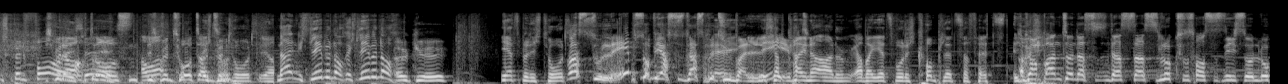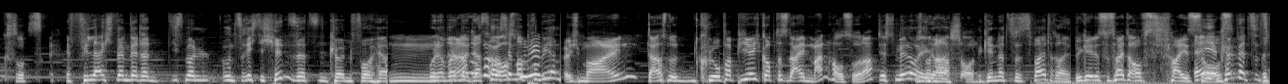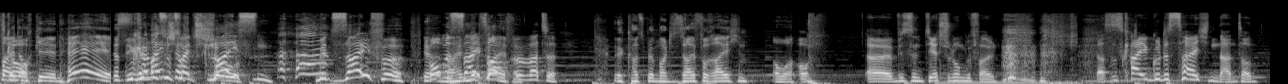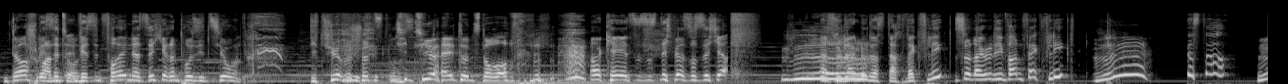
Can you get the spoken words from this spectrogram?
ich bin vor Ich bin euch. auch ey. draußen. Ich bin tot, Ich bin Anton. tot, ja. Nein, ich lebe noch. Ich lebe noch. Okay. Jetzt bin ich tot. Was, du lebst? Und wie hast du das bitte überlebt? Ich habe keine Ahnung, aber jetzt wurde ich komplett zerfetzt. Ich glaube, Anton, dass, dass das Luxushaus ist nicht so Luxus. Vielleicht, wenn wir dann diesmal uns richtig hinsetzen können vorher. Oder wollen wir Ja, das wollen Haus immer probieren? Ich meine, da ist nur ein Klopapier. Ich glaube, das ist ein Ein-Mann-Haus, oder? Das ist mir doch egal. Wir gehen da zu zweit rein. Wir gehen jetzt zu zweit aufs Scheißhaus. Hey, hier können wir zu Let's zweit go. auch gehen. Hey, das ist Wir können wir zu zweit scheißen. mit Seife. Ja, Warum ist Seife? Seife. Äh, warte. Äh, Kannst mir mal die Seife reichen? Aua. Oh. Äh, wir sind jetzt schon umgefallen. Das ist kein gutes Zeichen, Anton. Doch, wir sind, wir sind voll in der sicheren Position. Die Tür beschützt Die uns. Tür hält uns noch offen. Okay, jetzt ist es nicht mehr so sicher. Na, solange nur das Dach wegfliegt? Solange nur die Wand wegfliegt? Ist da?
